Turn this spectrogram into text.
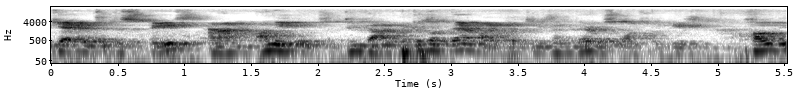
get into the space, and I'm unable to do that because of their liabilities and their responsibilities. How do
